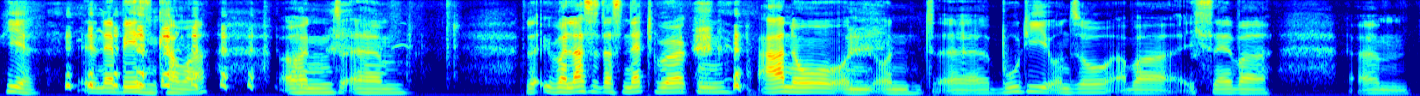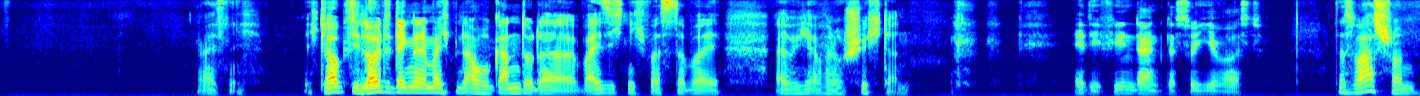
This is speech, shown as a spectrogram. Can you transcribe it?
Hier, in der Besenkammer. und ähm, überlasse das Networken Arno und, und äh, Budi und so, aber ich selber ähm, weiß nicht. Ich glaube, die Leute denken dann immer, ich bin arrogant oder weiß ich nicht was, dabei äh, bin ich einfach nur schüchtern. Eddie, vielen Dank, dass du hier warst. Das war's schon.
